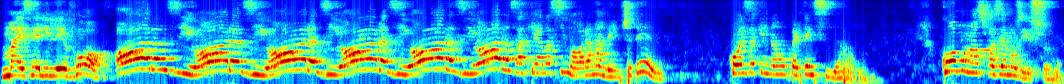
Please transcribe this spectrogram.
mas ele levou horas e horas e horas e horas e horas e horas aquela senhora na mente dele coisa que não pertencia. Como nós fazemos isso?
